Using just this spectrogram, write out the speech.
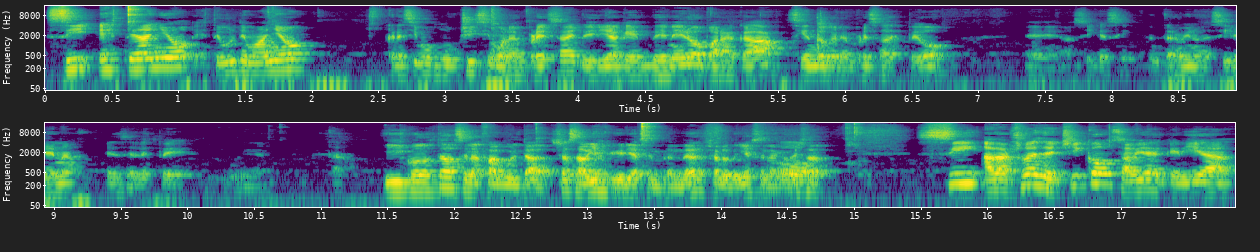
Sí, este año, este último año, crecimos muchísimo la empresa y te diría que de enero para acá siento que la empresa despegó. Eh, así que sí, en términos de sirena, es el despegue. Y cuando estabas en la facultad, ¿ya sabías que querías emprender? ¿Ya lo tenías en la Oh. cabeza? Sí, a ver, yo desde chico sabía que quería.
